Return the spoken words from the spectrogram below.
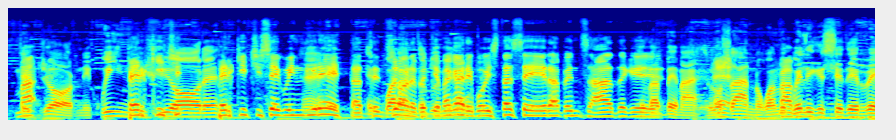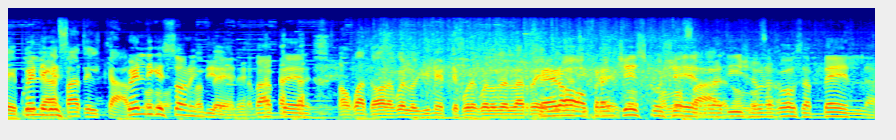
Sì, ma giorni, 15 per chi, ci, ore. per chi ci segue in eh, diretta, e attenzione, 42 perché magari minuti. poi stasera pensate che. Eh, vabbè, ma lo Eh, sanno, quando vabbè. quelli che siete in replica che- fate il calcolo. quelli che sono in diretta, bene? va bene. no, guarda, ora quello gli mette pure quello della replica. Però prego, Francesco lo Cerra fare, dice una cosa bella.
